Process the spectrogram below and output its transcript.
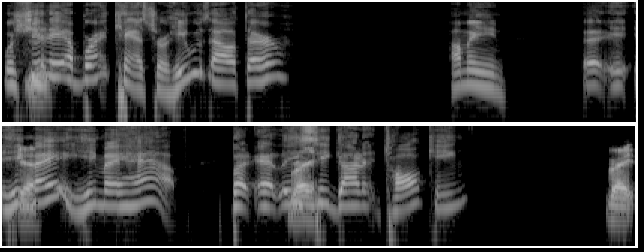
Well, shit, mm-hmm. he had brain cancer. He was out there. I mean, uh, he yeah. may he may have, but at least right. he got it talking. Right.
